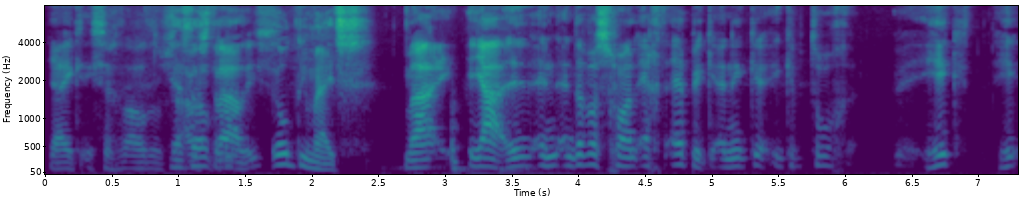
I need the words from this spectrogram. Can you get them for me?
Ja, ik, ik zeg het altijd op Ja, Australisch. Ultimates. Maar ja, en, en dat was gewoon echt epic. En ik, ik heb toch... Hick... Hick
